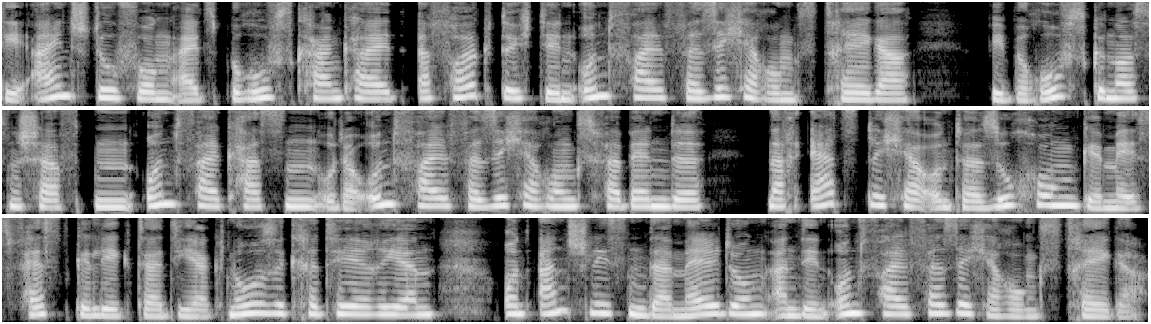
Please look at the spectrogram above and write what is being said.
Die Einstufung als Berufskrankheit erfolgt durch den Unfallversicherungsträger wie Berufsgenossenschaften, Unfallkassen oder Unfallversicherungsverbände nach ärztlicher Untersuchung gemäß festgelegter Diagnosekriterien und anschließender Meldung an den Unfallversicherungsträger.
